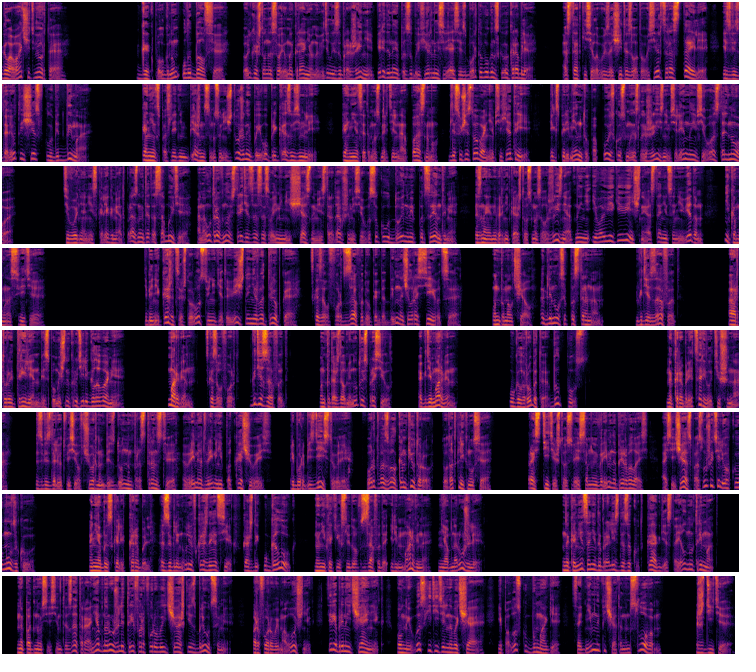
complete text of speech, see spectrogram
Глава четвертая. Гэг Полгном улыбался. Только что на своем экране он увидел изображение, переданное по субэфирной связи с борта вогонского корабля. Остатки силовой защиты Золотого Сердца растаяли, и звездолет исчез в клубе дыма. Конец последним беженцам с уничтоженной по его приказу Земли. Конец этому смертельно опасному для существования психиатрии, эксперименту по поиску смысла жизни, Вселенной и всего остального. Сегодня они с коллегами отпразднуют это событие, а на утро вновь встретятся со своими несчастными и страдавшимися высокоудойными пациентами, зная наверняка, что смысл жизни отныне и во веки вечный останется неведом никому на свете. «Тебе не кажется, что родственники — это вечная нервотрепка?» — сказал Форд Западу, когда дым начал рассеиваться. Он помолчал, оглянулся по сторонам. «Где Зафот?» Артур и Триллиан беспомощно крутили головами. «Марвин», — сказал Форд, — «где Зафод?» Он подождал минуту и спросил, «А где Марвин?» Угол робота был пуст. На корабле царила тишина. Звездолет висел в черном бездонном пространстве, время от времени покачиваясь. Приборы бездействовали. Форд возвал компьютеру, тот откликнулся. «Простите, что связь со мной временно прервалась. А сейчас послушайте легкую музыку. Они обыскали корабль, заглянули в каждый отсек, в каждый уголок, но никаких следов Зафода или Марвина не обнаружили. Наконец они добрались до закутка, где стоял нутримат. На подносе синтезатора они обнаружили три фарфоровые чашки с блюдцами, фарфоровый молочник, серебряный чайник, полный восхитительного чая и полоску бумаги с одним напечатанным словом «Ждите».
